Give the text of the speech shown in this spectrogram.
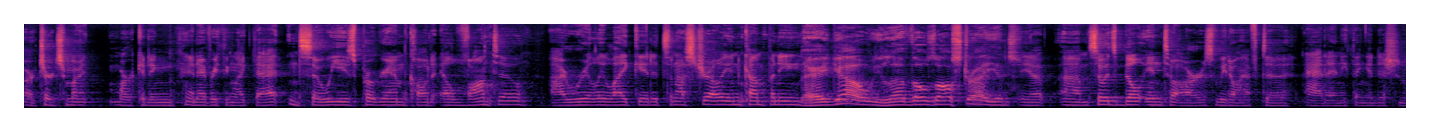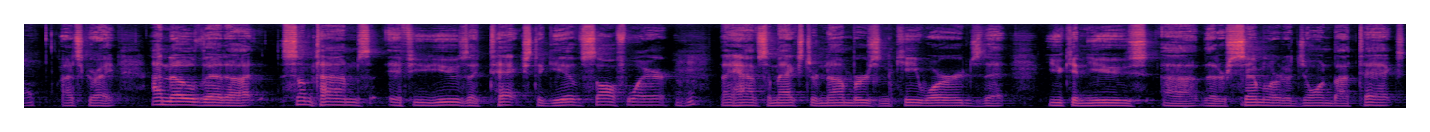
our church marketing and everything like that, and so we use a program called Elvanto. I really like it. It's an Australian company. There you go. We love those Australians. Yep. Um, so it's built into ours. We don't have to add anything additional. That's great. I know that uh, sometimes if you use a text to give software, they have some extra numbers and keywords that you can use uh, that are similar to Join by Text.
